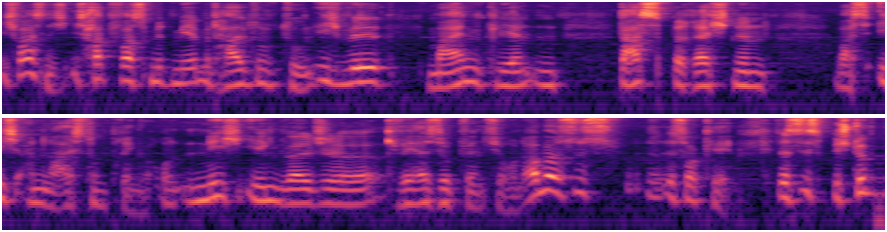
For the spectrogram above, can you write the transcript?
Ich weiß nicht, es hat was mit mir, mit Haltung zu tun. Ich will meinen Klienten das berechnen, was ich an Leistung bringe und nicht irgendwelche Quersubventionen. Aber es ist, ist okay. Das ist bestimmt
